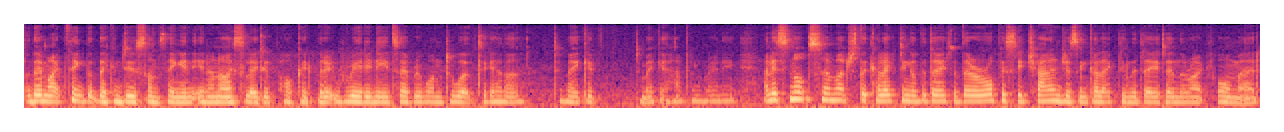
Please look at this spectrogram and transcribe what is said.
they might think that they can do something in, in an isolated pocket, but it really needs everyone to work together to make it to make it happen really. And it's not so much the collecting of the data. There are obviously challenges in collecting the data in the right format,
